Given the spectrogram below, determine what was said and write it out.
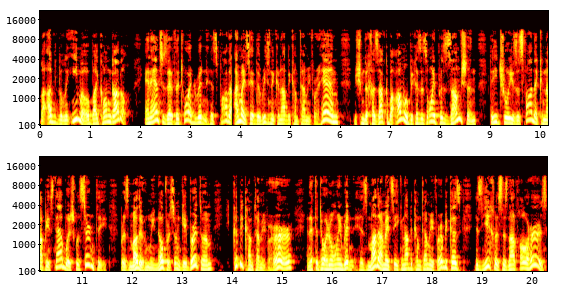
Imo by Kohen Gadol? And answers that if the Torah had written his father, I might say the reason it cannot become Tamei for him, Mishum Chazak Ba'amu, because it's only presumption that he truly is his father cannot be established with certainty. But his mother, whom we know for certain gave birth to him, he could become Tamei for her. And if the Torah had only written his mother, I might say he cannot become Tamei for her because his Yichus does not follow hers.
